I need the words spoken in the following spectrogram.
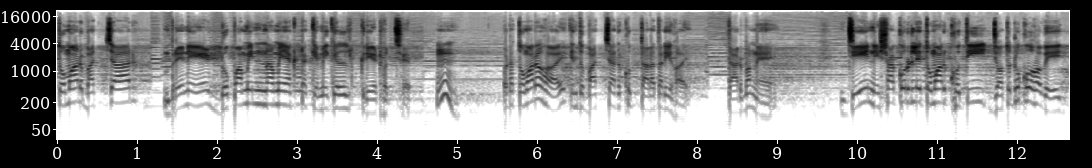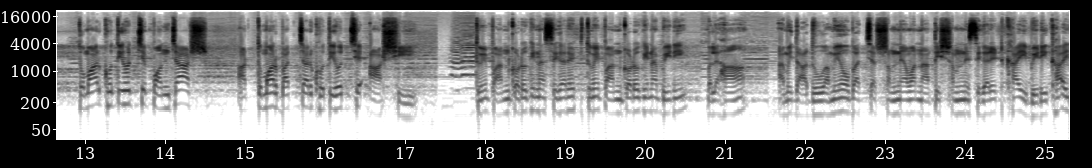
তোমার বাচ্চার ব্রেনে ডোপামিন নামে একটা কেমিক্যাল ক্রিয়েট হচ্ছে। হুম? ওটা তোমারও হয়, কিন্তু বাচ্চার খুব তাড়াতাড়ি হয়। তার মানে যে নেশা করলে তোমার ক্ষতি যতটুকু হবে, তোমার ক্ষতি হচ্ছে পঞ্চাশ, আর তোমার বাচ্চার ক্ষতি হচ্ছে আশি। তুমি পান করো কিনা সিগারেট? তুমি পান করো কিনা বিড়ি? বলে হ্যাঁ আমি দাদু, আমিও বাচ্চার সামনে, আমার নাতির সামনে সিগারেট খাই, বিড়ি খাই।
